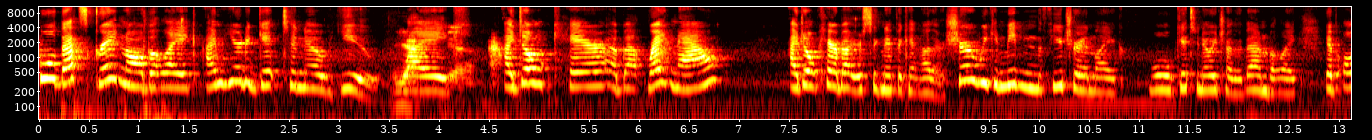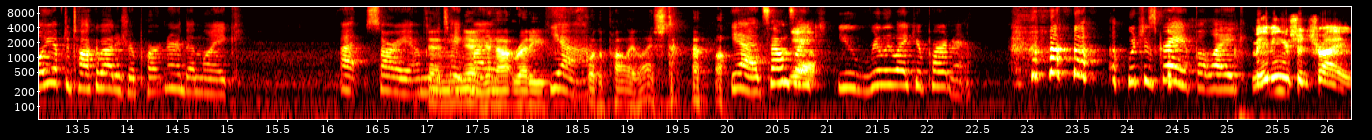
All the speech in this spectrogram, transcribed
cool, that's great and all, but like, I'm here to get to know you. Yeah. Like, Yeah. I don't care about right now. I don't care about your significant other. Sure, we can meet in the future and like we'll get to know each other then. But like, if all you have to talk about is your partner, then like, uh, sorry, I'm Then gonna take yeah, my. you're not ready Yeah. for the poly lifestyle. Yeah, it sounds Yeah. like you really like your partner, which is great. But like, Maybe you should try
